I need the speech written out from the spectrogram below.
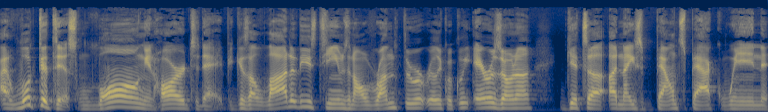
I looked at this long and hard today because a lot of these teams, and I'll run through it really quickly. Arizona gets a, a nice bounce back win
